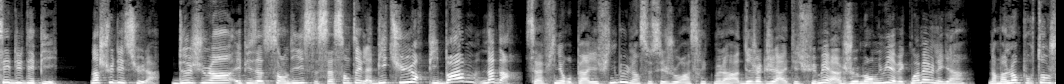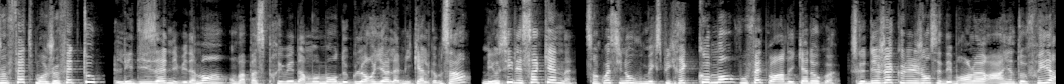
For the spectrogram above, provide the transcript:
c'est du dépit. Non, je suis déçu là. 2 juin, épisode 110, ça sentait la biture, puis bam, nada. Ça va finir au Perrier Finbull, hein, ce séjour à ce rythme-là. Déjà que j'ai arrêté de fumer, ah, je m'ennuie avec moi-même, les gars. Normalement, pourtant, je fête, moi, je fête tout. Les dizaines, évidemment, hein, on va pas se priver d'un moment de gloriole amical comme ça, mais aussi les cinquaines. Sans quoi, sinon, vous m'expliquerez comment vous faites pour avoir des cadeaux, quoi. Parce que déjà que les gens, c'est des branleurs à rien t'offrir,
